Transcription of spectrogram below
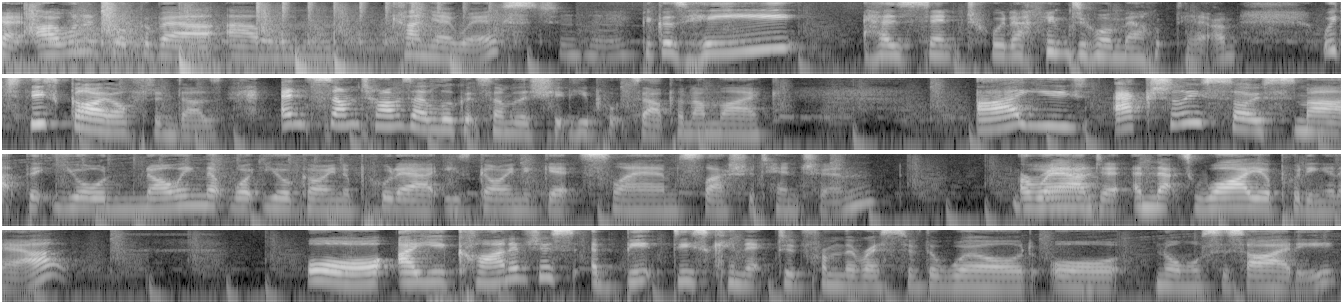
Okay, I want to talk about um, Kanye West Mm-hmm. because he has sent Twitter into a meltdown, which this guy often does. And sometimes I look at some of the shit he puts up and I'm like, are you actually so smart that you're knowing that what you're going to put out is going to get slammed slash attention around Yeah. it and that's why you're putting it out? Or are you kind of just a bit disconnected from the rest of the world or normal society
